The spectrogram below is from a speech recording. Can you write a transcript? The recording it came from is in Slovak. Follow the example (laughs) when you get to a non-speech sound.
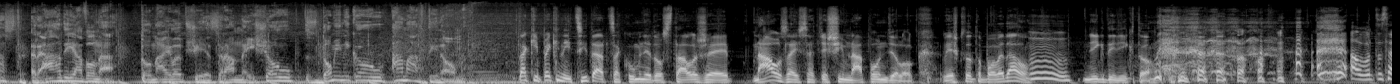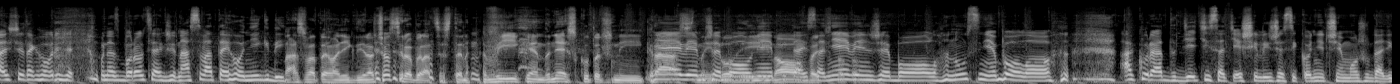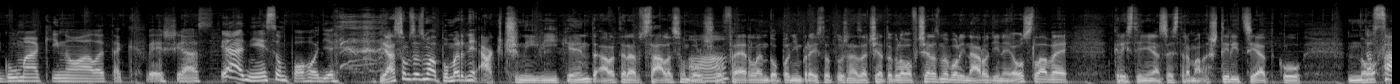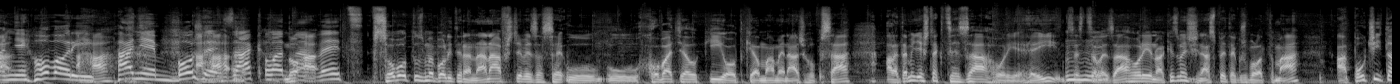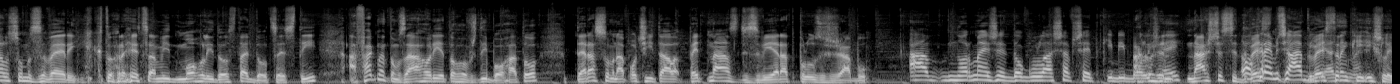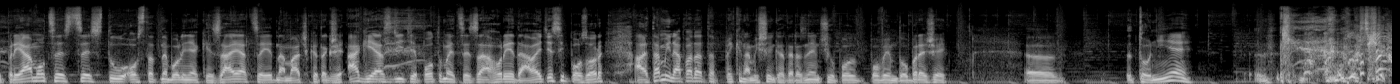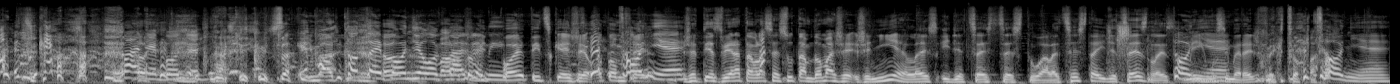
Podcast Rádia Vlna. To najlepšie z rannej show s Dominikou a Martinom. Taký pekný citát sa ku mne dostal, že naozaj sa teším na pondelok. Vieš, kto to povedal? Mm. Nikdy nikto. (laughs) Alebo to sa ešte tak hovorí, že u nás v Borovciach, že na svatého nikdy. Na svatého nikdy. No čo si robila cez ten (laughs) víkend neskutočný, krásny, Neviem, že dlhý, bol, nepýtaj no, sa, neviem, že bol, hnus nebolo. Akurát deti sa tešili, že si konečne môžu dať gumáky, no ale tak vieš, ja, ja nie som v pohode. (laughs) Ja som sa mal pomerne akčný víkend, ale teda stále som bol Aha. šofér, len doplním pre istotu už na začiatok, lebo včera sme boli na rodinej oslave, Kristýnina sestra mala 40 No to sa a- nehovorí. Aha. Pane Bože, Aha. základná No vec. V sobotu sme boli teda na návšteve zase u, u chovateľky, odkiaľ máme nášho psa, ale tam ideš tak cez záhorie, hej, cez Mhm. celé záhorie, no a keď sme išli naspäť, tak už bola tma a počítal som zvery, (laughs) ktoré sa mi mohli dostať do cesty a fakt na tom záhorie je toho vždy bohato. Teraz som napočítal 15 zvierat plus žabu. A normálne, že do guláša všetky by boli, hej? Akože našťastie dve, Okrem žaby, dve jasné. strnky išli priamo cez cestu, ostatné boli nejaké zajace, jedna mačka, takže ak jazdíte po tme cez záhorie, dávajte si pozor. Ale tam mi napadá tá pekná myšlienka, teraz neviem, či ju po- poviem dobre, že uh, to nie... Pane Bože. sa mi Ako mať- toto je pondelok, Malo to byť vážený. poetické, že o tom, To že, nie. že tie zvieratá vlastne sú tam doma, že, že nie les ide cez cestu, ale cesta ide cez les. To My ich nie. musíme rešpektovať. To nie.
